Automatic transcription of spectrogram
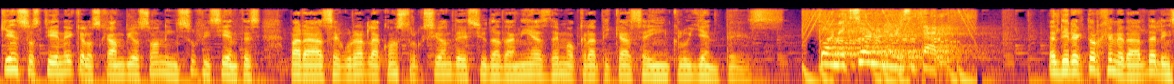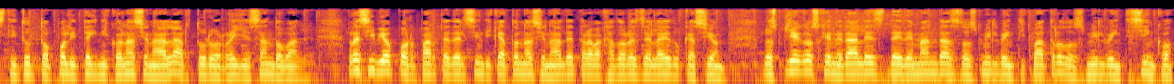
quien sostiene que los cambios son insuficientes para asegurar la construcción de ciudadanías democráticas e incluyentes. Conexión Universitaria. El director general del Instituto Politécnico Nacional, Arturo Reyes Sandoval, recibió por parte del Sindicato Nacional de Trabajadores de la Educación los pliegos generales de demandas 2024-2025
